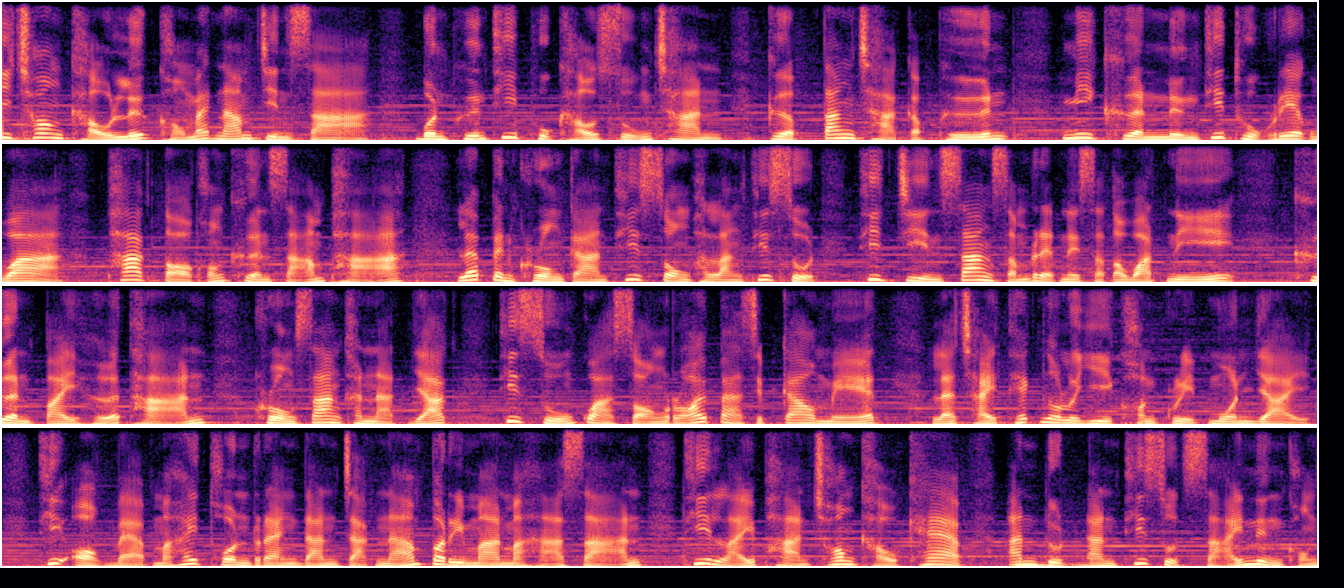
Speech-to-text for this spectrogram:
ที่ช่องเขาลึกของแม่น้ำจินซา บนพื้นที่ภูเขาสูงชัน เกือบตั้งฉากกับพื้น มีเขื่อนหนึ่งที่ถูกเรียกว่า ภาคต่อของเขื่อนสามผา และเป็นโครงการที่ทรงพลังที่สุดที่จีนสร้างสำเร็จในศตวรรษนี้ เขื่อนไปเหอฐาน โครงสร้างขนาดยักษ์ที่สูงกว่า 289 เมตร และใช้เทคโนโลยีคอนกรีตมวลใหญ่ ที่ออกแบบมาให้ทนแรงดันจากน้ำปริมาณมหาศาลที่ไหลผ่านช่องเขาแคบ อันดุดดันที่สุดสายหนึ่งของ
